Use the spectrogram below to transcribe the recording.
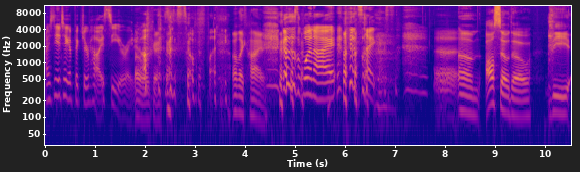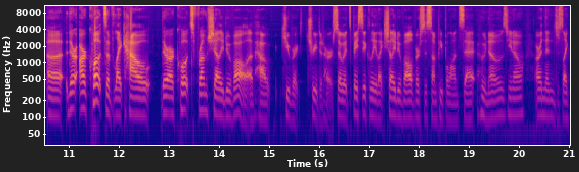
I just need to take a picture of how I see you right now. Oh, okay. it's so funny. I'm like, hi. Because it's one eye. It's like. Uh, Um, also, though, the uh, there are quotes of like how there are quotes from Shelley Duvall of how Kubrick treated her. So it's basically like Shelley Duvall versus some people on set. Who knows, you know? Or and then just like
